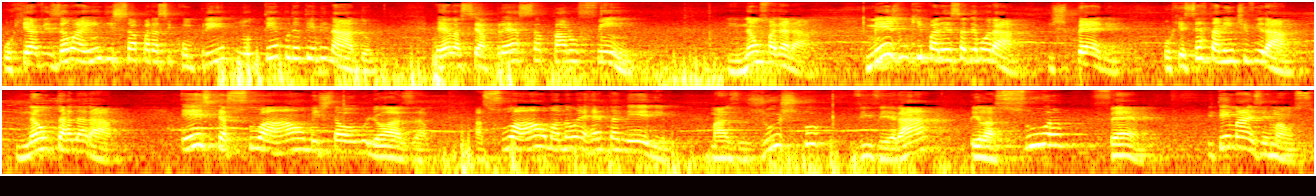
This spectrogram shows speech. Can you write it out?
porque a visão ainda está para se cumprir no tempo determinado. Ela se apressa para o fim e não falhará. Mesmo que pareça demorar, espere, porque certamente virá, não tardará. Eis que a sua alma está orgulhosa, a sua alma não é reta nele, mas o justo viverá pela sua fé. E tem mais, irmãos.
